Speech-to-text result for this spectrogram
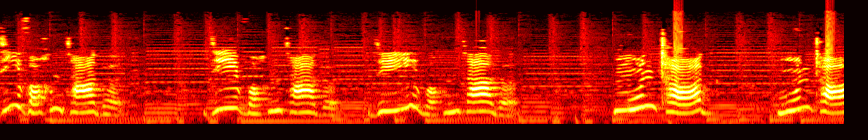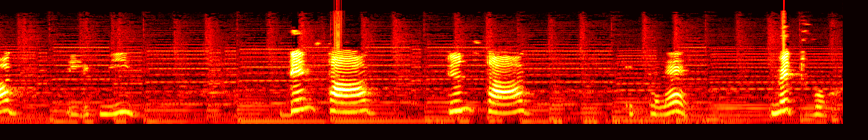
Die Wochentage Die Wochentage Die Wochentage Montag Montag الاثنين Dienstag Dienstag الثلاث Mittwoch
